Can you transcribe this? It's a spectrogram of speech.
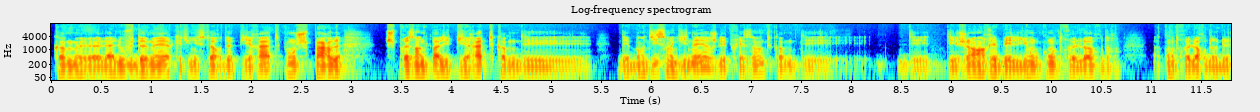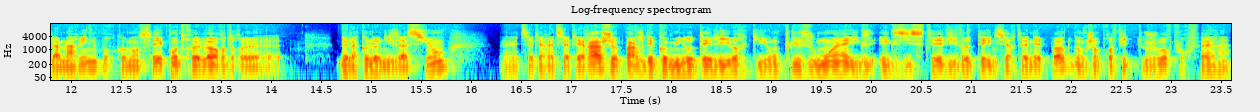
comme euh, La Louve de mer, qui est une histoire de pirates. Bon, je parle, je présente pas les pirates comme des bandits sanguinaires, je les présente comme des gens en rébellion contre l'ordre, bah, contre l'ordre de la marine pour commencer, contre l'ordre euh, de la colonisation etc., etc. Je parle des communautés libres qui ont plus ou moins ex- existé, vivoté une certaine époque. Donc j'en profite toujours pour faire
